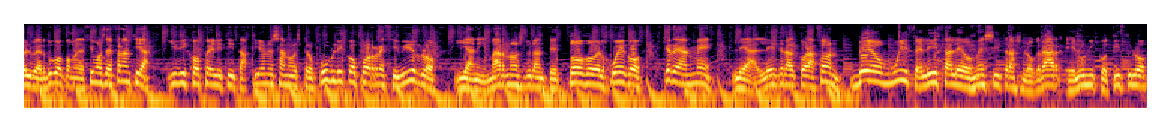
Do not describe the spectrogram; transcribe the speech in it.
el verdugo, como decimos, de Francia y dijo felicitaciones a nuestro público por recibirlo y animarnos durante todo el juego. Créanme, le alegra el corazón. Veo muy feliz a Leo Messi tras lograr el único título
